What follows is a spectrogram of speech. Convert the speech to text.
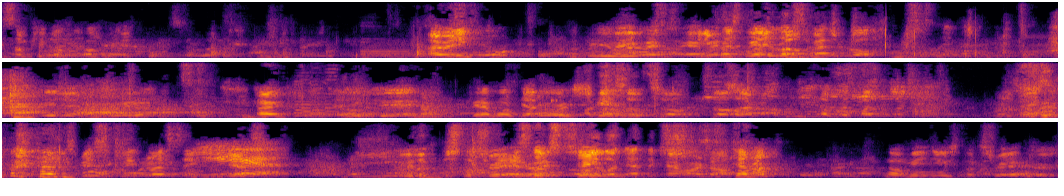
Some people. Okay. Alright, ready? Okay, you ready? Can you press play, bro? Symmetrical. AJ, Alright. Okay. Can I have one for George? Okay, so so so I'll press pause real quick. I'm just basically just basically thrusting. Yeah. We look, just look straight ahead, Just right? look straight. Oh, look at the camera or no? Camera? No, me and you look straight ahead or?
